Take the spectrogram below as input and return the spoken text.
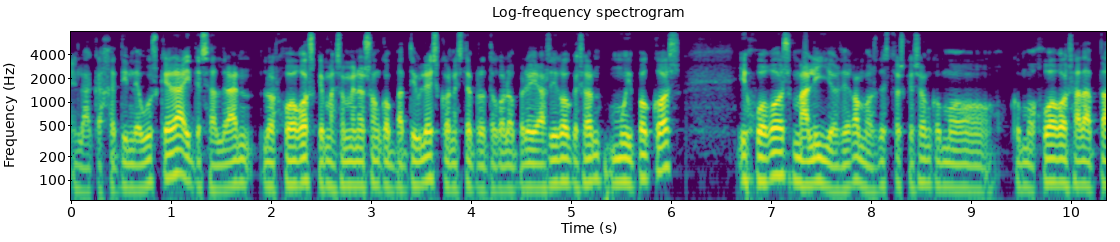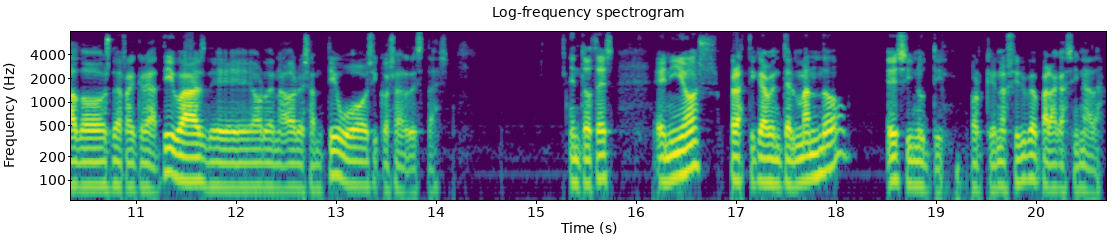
la cajetín de búsqueda y te saldrán los juegos que más o menos son compatibles con este protocolo. Pero ya os digo que son muy pocos y juegos malillos, digamos, de estos que son como, como juegos adaptados de recreativas, de ordenadores antiguos y cosas de estas. Entonces, en iOS prácticamente el mando es inútil porque no sirve para casi nada.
